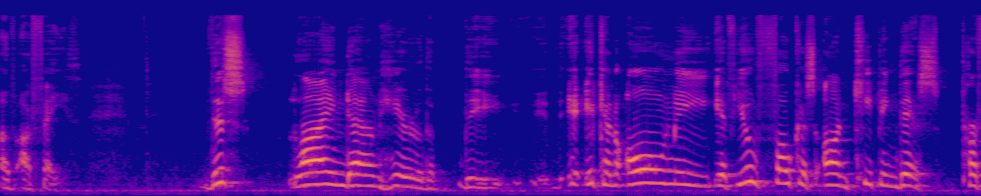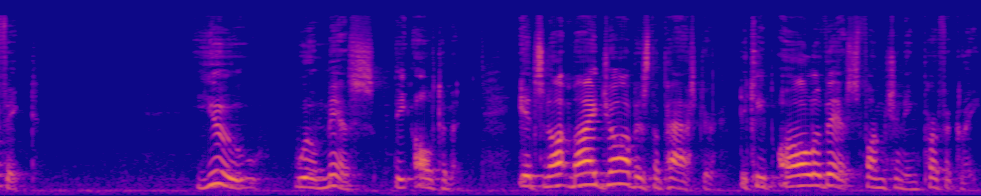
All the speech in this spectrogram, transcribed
of our faith. This lying down here, the, the, it, it can only, if you focus on keeping this perfect, you will miss the ultimate. It's not my job as the pastor to keep all of this functioning perfectly.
